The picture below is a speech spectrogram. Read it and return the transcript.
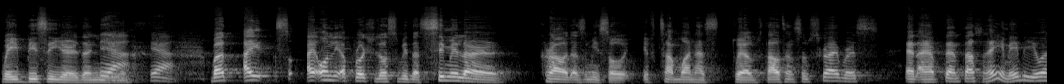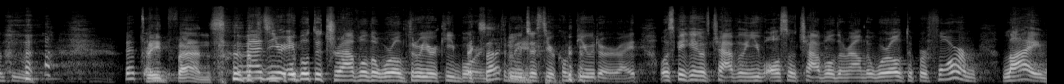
way busier than you. yeah, yeah. But I, so I only approach those with a similar crowd as me. So if someone has 12,000 subscribers and I have 10,000, hey, maybe you want to That's trade fans. Imagine you're able to travel the world through your keyboard, Exactly. through just your computer, right? Well, speaking of traveling, you've also traveled around the world to perform live.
